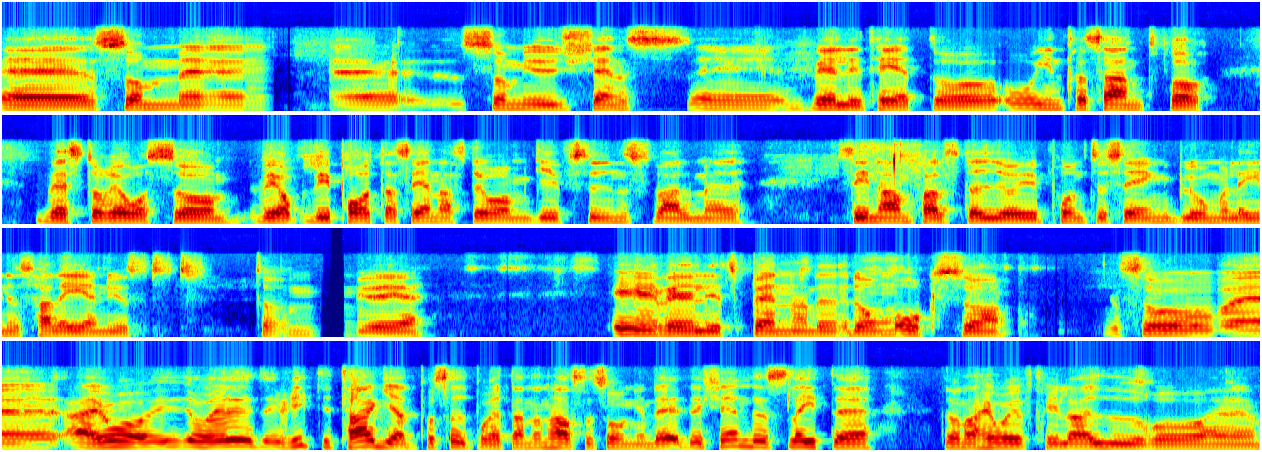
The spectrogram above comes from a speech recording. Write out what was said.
eh, som eh, som ju känns väldigt het och, och intressant för Västerås och vi, vi pratade senast då om GIF Sundsvall med sin anfallsduo i Pontus Engblom och Linus Hallenius som ju är, är väldigt spännande de också. Så eh, jag, jag är riktigt taggad på Superettan den här säsongen. Det, det kändes lite då när HF trillade ur och eh,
